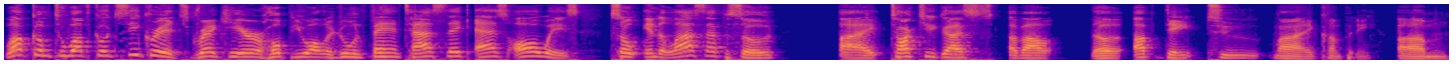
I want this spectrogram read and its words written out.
Welcome to Wealth Code Secrets. Greg here. Hope you all are doing fantastic as always. So, in the last episode, I talked to you guys about the update to my company. Um,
